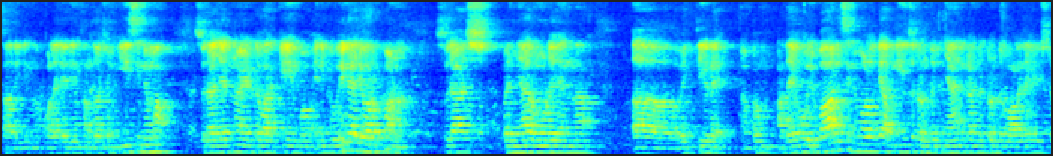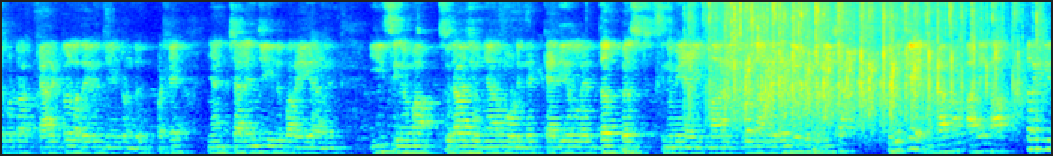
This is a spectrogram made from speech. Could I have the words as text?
സാധിക്കുന്നു. വളരെയധികം സന്തോഷം. ഈ സിനിമ സുരാജേട്ടനായിട്ട് വർക്ക് ചെയ്യുമ്പോൾ എനിക്ക് ഒരു കാര്യം ഉറപ്പാണ്. സുരാജ് വെഞ്ഞാറമൂട് എന്ന വ്യക്തിയുടെ അപ്പം അദ്ദേഹം ഒരുപാട് സിനിമകളൊക്കെ അഭിനയിച്ചിട്ടുണ്ട്. ഞാൻ കണ്ടിട്ടുണ്ട്. വളരെ ഇഷ്ടപ്പെട്ട ക്യാരക്ടറുകൾ അദ്ദേഹം ചെയ്തിട്ടുണ്ട്. പക്ഷെ ഞാൻ ചലഞ്ച് ചെയ്ത് പറയുകയാണ് ഈ സിനിമ സുരാജ് വെഞ്ഞാറമൂടിന്റെ കരിയറിലെ ദ ബെസ്റ്റ് സിനിമയായി മാറി എന്നാണ് എന്റെ ഒരു പ്രതീക്ഷ. തീർച്ചയായിട്ടും. കാരണം അദ്ദേഹം അത്രയ്ക്ക്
